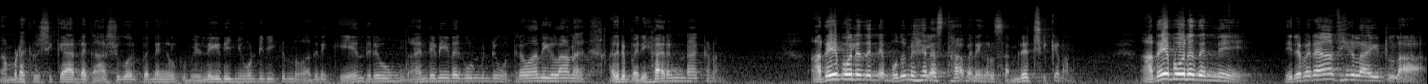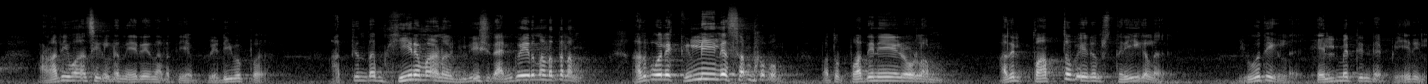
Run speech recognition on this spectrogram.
നമ്മുടെ കൃഷിക്കാരുടെ കാർഷികോൽപ്പന്നങ്ങൾക്ക് വെള്ളയിടിഞ്ഞുകൊണ്ടിരിക്കുന്നു അതിന് കേന്ദ്രവും ആന്റണിയുടെ ഗവൺമെന്റും ഉത്തരവാദികളാണ്. അതിന് പരിഹാരമുണ്ടാക്കണം. അതേപോലെ തന്നെ പൊതുമേഖലാ സ്ഥാപനങ്ങൾ സംരക്ഷിക്കണം. അതേപോലെ തന്നെ നിരപരാധികളായിട്ടുള്ള ആദിവാസികളുടെ നേരെ നടത്തിയ വെടിവെപ്പ് അത്യന്തം ഹീനമാണ്. ജുഡീഷ്യൽ എൻക്വയറി നടത്തണം. അതുപോലെ കിള്ളിയിലെ സംഭവം. പത്ത് പതിനേഴോളം അതിൽ പത്ത് പേരും സ്ത്രീകൾ യുവതികൾ ഹെൽമെറ്റിന്റെ പേരിൽ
